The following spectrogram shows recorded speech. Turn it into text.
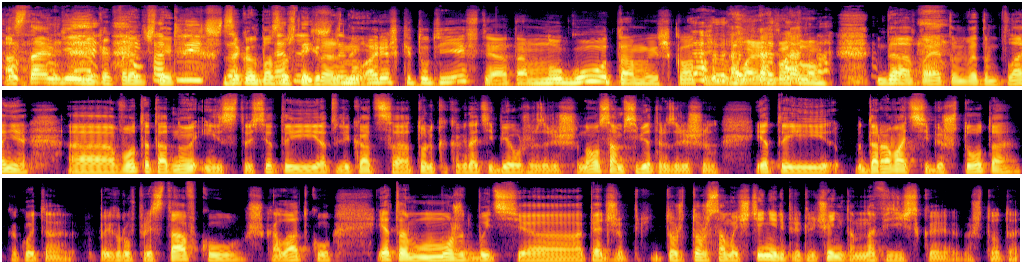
Оставим деньги, как порядочные законопослушные граждане. Ну, орешки тут есть, а там ногу, там и шоколад добавим потом. Да, поэтому в этом плане а, вот это одно из. То есть это и отвлекаться только когда тебе уже разрешено, сам себе ты разрешил. Это и даровать себе что-то, какую-то игру в приставку, шоколадку. Это может быть, э, опять же, то, то же самое чтение или приключение там, на физическое что-то.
